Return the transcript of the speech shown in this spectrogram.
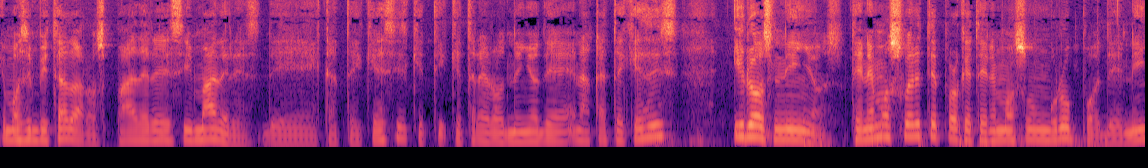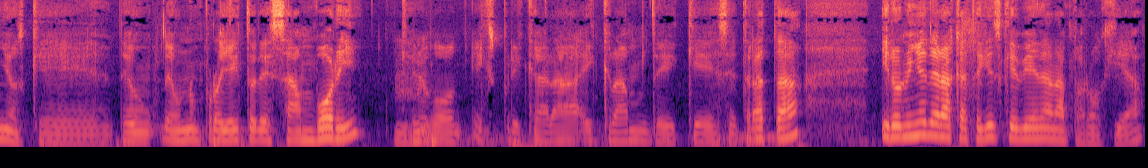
Hemos invitado a los padres y madres de catequesis que, que traen los niños de en la catequesis y los niños. Tenemos suerte porque tenemos un grupo de niños que de un, de un proyecto de Sambori, uh -huh. que luego explicará Ikram de qué se trata, y los niños de la catequesis que vienen a la parroquia.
